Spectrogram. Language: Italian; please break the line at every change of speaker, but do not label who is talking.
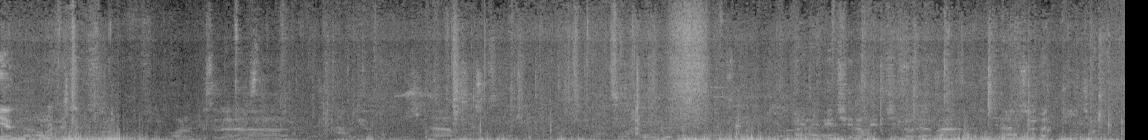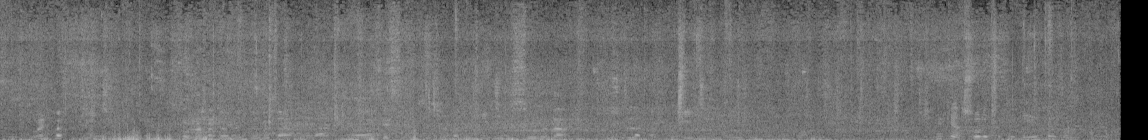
via. Buono questo della pista.
vicino sulla
Battigia.
sulla
Sulla Battigia.
Perché ha dietro?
